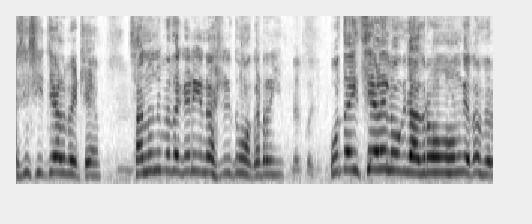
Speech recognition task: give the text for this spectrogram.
ਅਸੀਂ ਸੀਚੇ ਵਾਲ ਬੈਠੇ ਆ ਸਾਨੂੰ ਨਹੀਂ ਪਤਾ ਕਿਹੜੀ ਇੰਡਸਟਰੀ ਧੂੰਆਂ ਕੱਢ ਰਹੀ ਹੈ। ਬਿਲਕੁਲ ਜੀ। ਉਹ ਤਾਂ ਇੱਥੇ ਵਾਲੇ ਲੋਕ ਜਾਗਰੂਕ ਹੋਣਗੇ ਨਾ ਫਿਰ।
